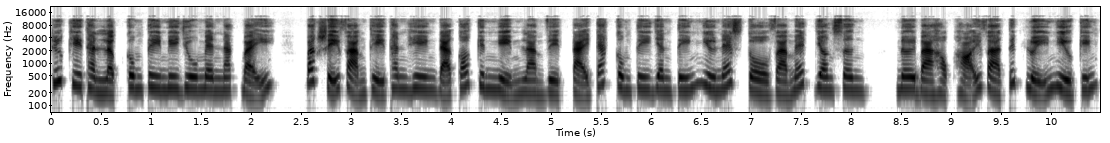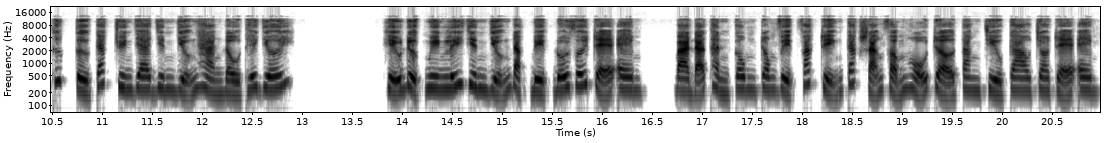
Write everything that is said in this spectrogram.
Trước khi thành lập công ty Miu Menac 7, bác sĩ Phạm Thị Thanh Hiên đã có kinh nghiệm làm việc tại các công ty danh tiếng như Nestle và Med Johnson, nơi bà học hỏi và tích lũy nhiều kiến thức từ các chuyên gia dinh dưỡng hàng đầu thế giới. Hiểu được nguyên lý dinh dưỡng đặc biệt đối với trẻ em, bà đã thành công trong việc phát triển các sản phẩm hỗ trợ tăng chiều cao cho trẻ em.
